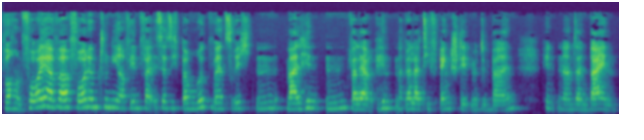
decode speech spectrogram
Wochen vorher war, vor dem Turnier. Auf jeden Fall ist er sich beim Rückwärtsrichten mal hinten, weil er hinten relativ eng steht mit dem Bein, hinten an sein Bein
